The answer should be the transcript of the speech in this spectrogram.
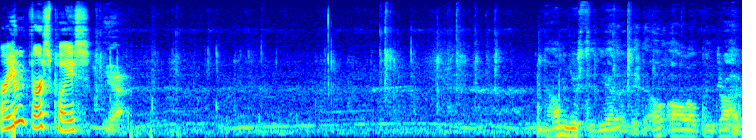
Are you in first place? Yeah. Now, I'm used to the other, the all, all open driving.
